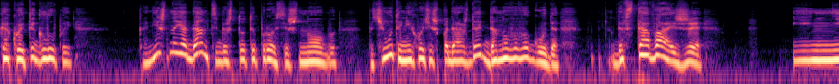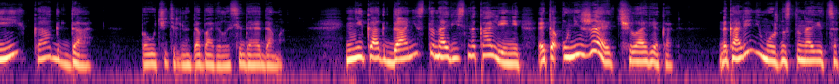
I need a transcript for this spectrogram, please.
Какой ты глупый! Конечно, я дам тебе, что ты просишь, но почему ты не хочешь подождать до Нового года? Да вставай же!» «И никогда!» — поучительно добавила седая дама. «Никогда не становись на колени. Это унижает человека. На колени можно становиться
